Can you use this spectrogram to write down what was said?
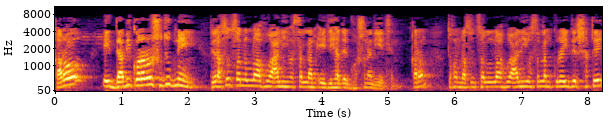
কারও এই দাবি করারও সুযোগ নেই যে রাসুল সাল্লাহ আলী আসাল্লাম এই জিহাদের ঘোষণা দিয়েছেন। কারণ তখন রাসুল সাল্লাহ আলী আসাল্লাম কুরাইশদের সাথে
